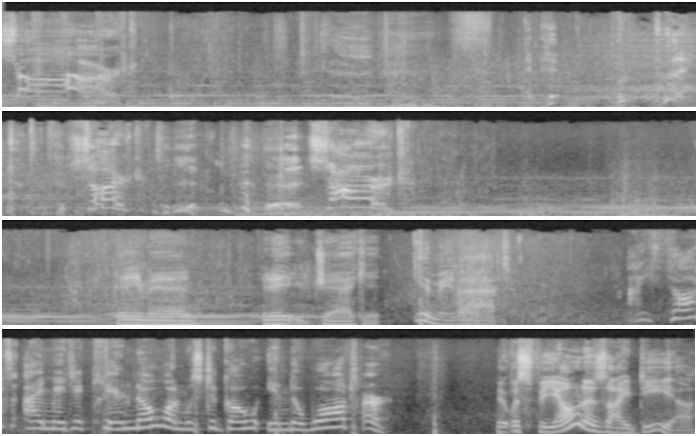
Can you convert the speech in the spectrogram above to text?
Shark! Shark! Shark! Hey man, it ate your jacket. Give me that. I thought I made it clear no one was to go in the water. It was Fiona's idea.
